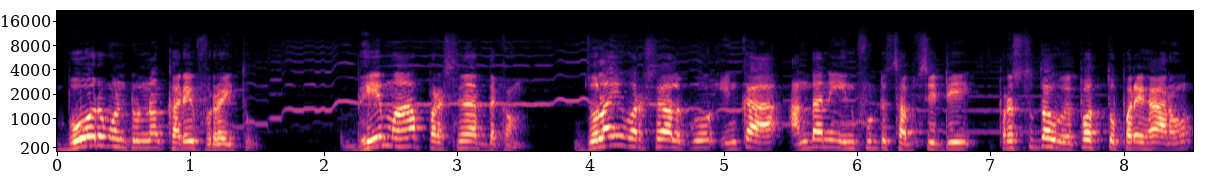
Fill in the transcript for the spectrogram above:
బోరు అంటున్న ఖరీఫ్ రైతు. భీమా ప్రశ్నార్థకం. జులై వర్షాలకు ఇంకా అందని ఇన్పుట్ సబ్సిడీ ప్రస్తుత విపత్తు పరిహారం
